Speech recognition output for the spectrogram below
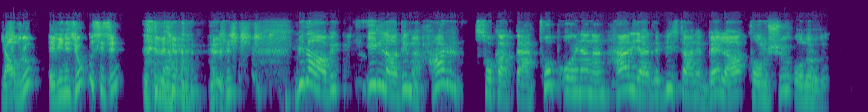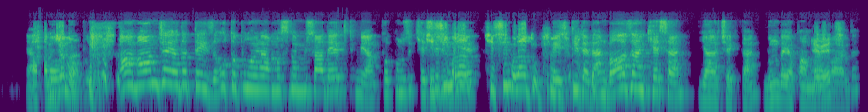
Yavrum eviniz yok mu sizin? bir daha abi illa değil mi? Her sokakta yani top oynanan her yerde bir tane bela komşu olurdu. Yani amca mı? ama amca ya da teyze o topun oynanmasına müsaade etmeyen, topunuzu keselim kesim diye ulan topunuzu. tehdit eden, bazen kesen gerçekten, bunu da yapanlar evet. vardı.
